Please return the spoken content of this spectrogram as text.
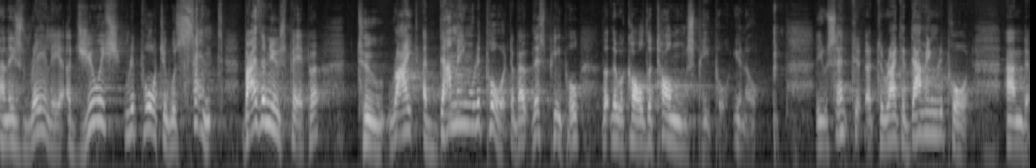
an Israeli, a Jewish reporter was sent by the newspaper to write a damning report about this people that they were called the tongues people, you know. he was sent to, uh, to write a damning report. And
